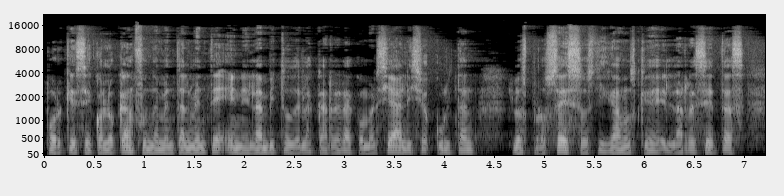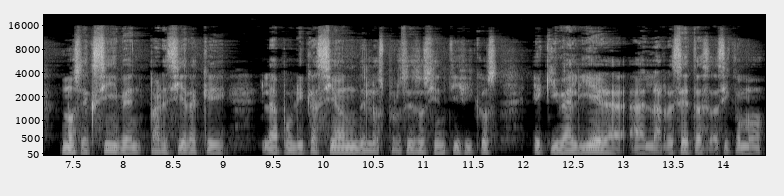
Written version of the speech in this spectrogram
porque se colocan fundamentalmente en el ámbito de la carrera comercial y se ocultan los procesos, digamos que las recetas no se exhiben, pareciera que la publicación de los procesos científicos equivaliera a las recetas, así como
